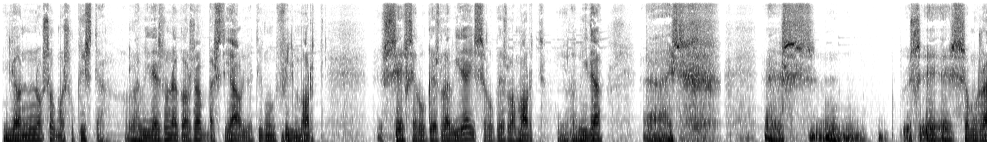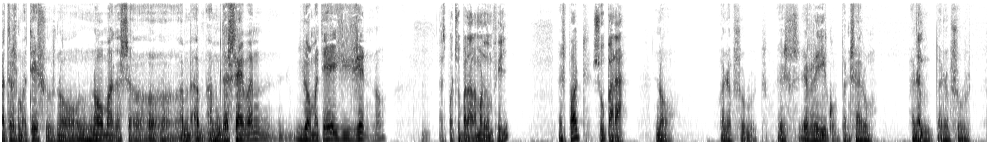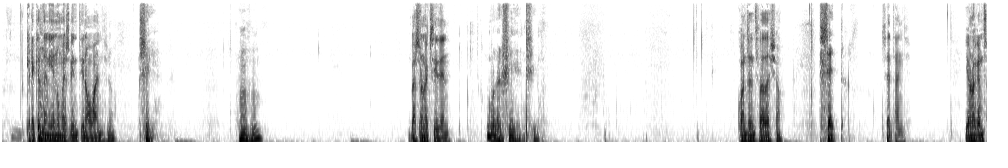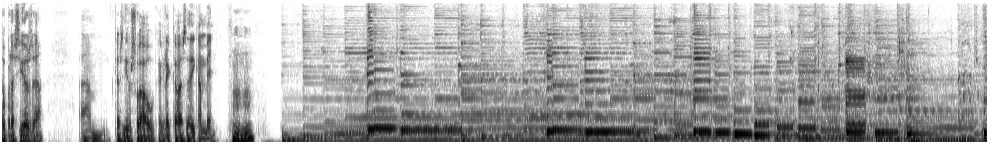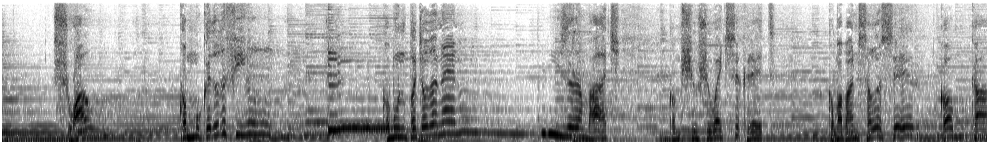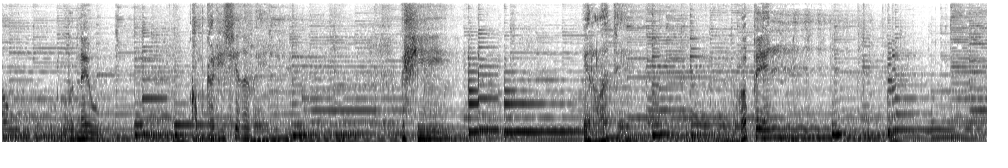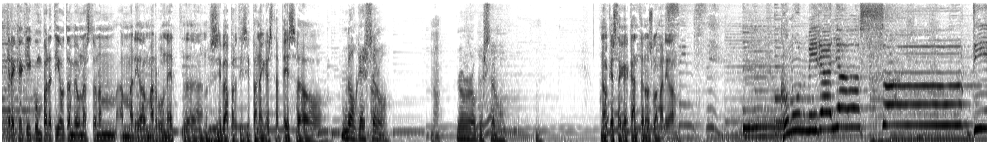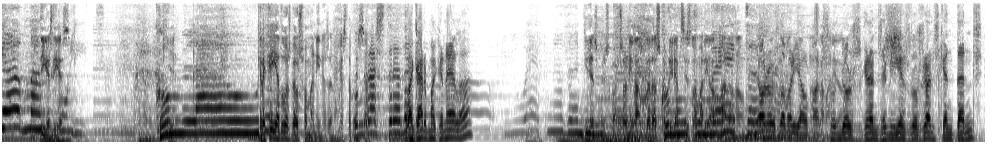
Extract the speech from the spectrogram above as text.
jo no sóc masoquista. La vida és una cosa bestial. Jo tinc un fill mort. Sé, sé el que és la vida i sé el que és la mort. I la vida eh, és, és, és, és, som nosaltres mateixos. No, no m'ha dece, em, em, em deceben jo mateix i gent, no? Es pot superar la mort d'un fill? Es pot? Superar. No, en absolut. És, és ridícul pensar-ho. En, Ten- en absolut. Crec que tenia només 29 anys, no? Sí. Uh -huh. Va ser un accident. Un accident, sí. Quants anys fa d'això? Set. Set anys. Hi ha una cançó preciosa um, que es diu Suau, que crec que vas dedicar amb ell. Mm -hmm. Suau, com mocador de fil, com un petó de nen, brisa de maig, com xiuxiueig secret, com avança la serp, com cau la neu, com carícia de vell. Així era la teva pell. Crec que aquí compartíeu també una estona amb, amb Maria del Mar Bonet. Uh, no sé si va participar en aquesta peça o... No, aquesta no. No. No, no, no aquesta no. No, aquesta que canta no és la Maria del Mar. Com un mirall al sol, Digues, digues. com l'aurel, Crec que hi ha dues veus femenines en aquesta peça. La Carme Canela... I després, quan soni l'altra, descobrirem si és la Maria del Mar o no. No, no és la Maria del No Mar, Maria són dos grans amigues, dos grans cantants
